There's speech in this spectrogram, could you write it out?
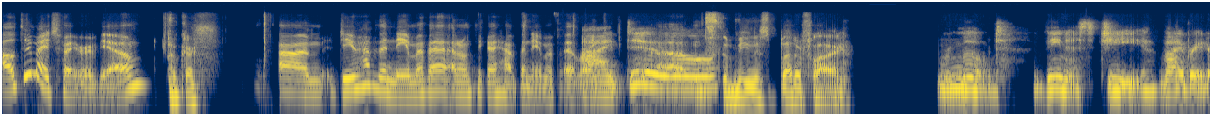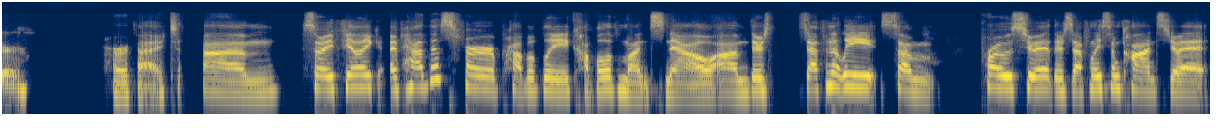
I'll do my toy review. Okay. Um, do you have the name of it? I don't think I have the name of it. Like I do. It's the Venus butterfly. Remote Venus G vibrator. Perfect. Um, so I feel like I've had this for probably a couple of months now. Um, there's definitely some pros to it. There's definitely some cons to it.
